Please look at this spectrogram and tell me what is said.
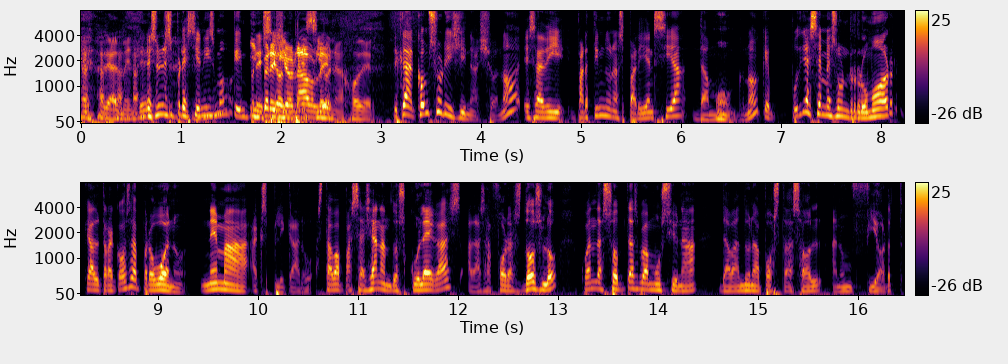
Realmente. És un expressionisme que impressiona. Impressionable. Impressiona, joder. Clar, com s'origina això, no? És a dir, partim d'una experiència de Munch, no? Que podria ser més un rumor que altra cosa, però bueno, anem a explicar-ho. Estava passejant amb dos col·legues a les afores d'Oslo quan de sobte es va emocionar davant d'una posta de sol en un fiord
